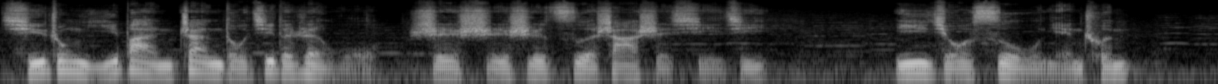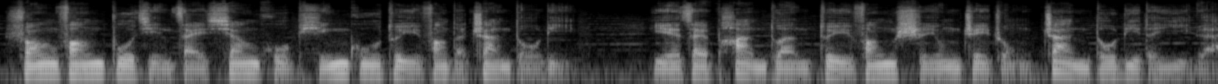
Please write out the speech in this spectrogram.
其中一半战斗机的任务是实施自杀式袭击。一九四五年春，双方不仅在相互评估对方的战斗力，也在判断对方使用这种战斗力的意愿。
